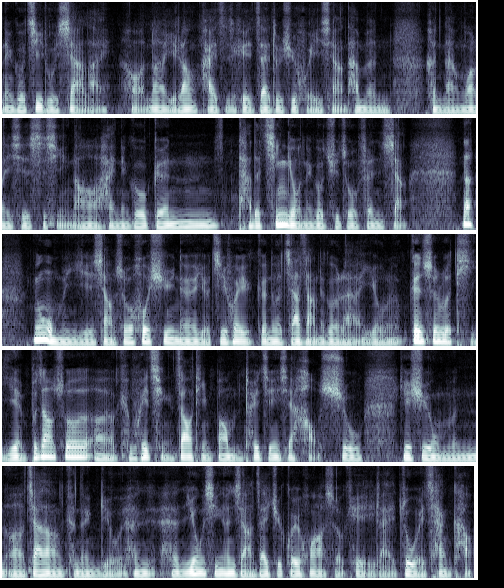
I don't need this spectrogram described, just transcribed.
能够记录下来。好，那也让孩子可以再度去回想他们很难忘的一些事情，然后还能够跟他的亲友能够去做分享。那因为我们也想说，后续呢有机会更多家长能够来有更深入的体验，不知道说呃可不可以请赵婷帮我们推荐一些好书？也许我们呃家长可能有很很用心、很想再去规划的时候，可以来作为参考。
